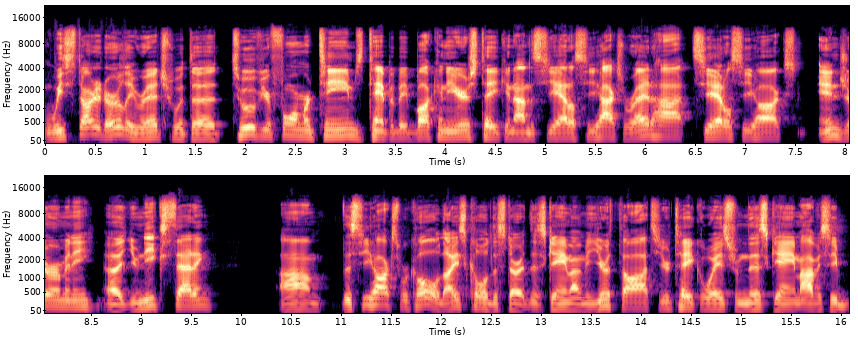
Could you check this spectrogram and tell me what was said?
we started early, Rich, with the two of your former teams, Tampa Bay Buccaneers taking on the Seattle Seahawks, red hot Seattle Seahawks in Germany, a unique setting. Um, the Seahawks were cold, ice cold to start this game. I mean, your thoughts, your takeaways from this game. Obviously,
